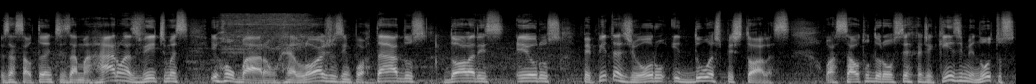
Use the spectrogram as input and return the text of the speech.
Os assaltantes amarraram as vítimas e roubaram relógios importados, dólares, euros, pepitas de ouro e duas pistolas. O assalto durou cerca de 15 minutos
